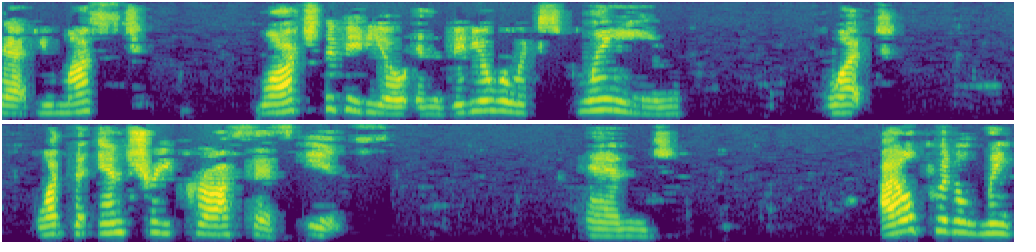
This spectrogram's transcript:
that you must watch the video and the video will explain what, what the entry process is. And I'll put a link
